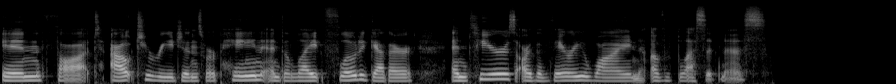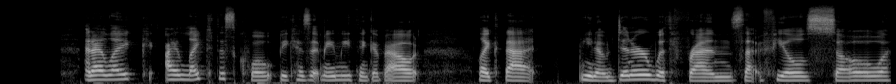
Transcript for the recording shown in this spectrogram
in thought out to regions where pain and delight flow together, and tears are the very wine of blessedness. And I like I liked this quote because it made me think about like that, you know, dinner with friends that feels so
